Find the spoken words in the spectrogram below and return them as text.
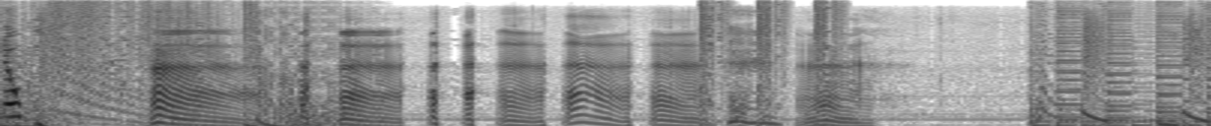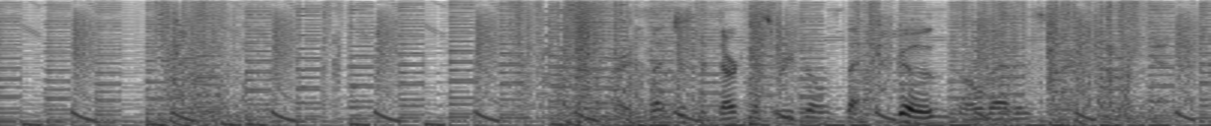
Nope. Ah. Ah. Ah. Ah. Ah. Alright, is the darkness refills? That goes all that is.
